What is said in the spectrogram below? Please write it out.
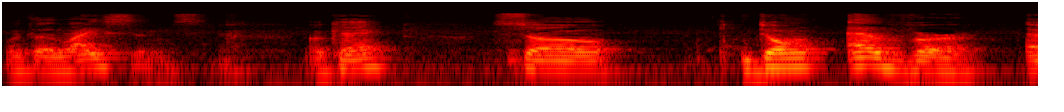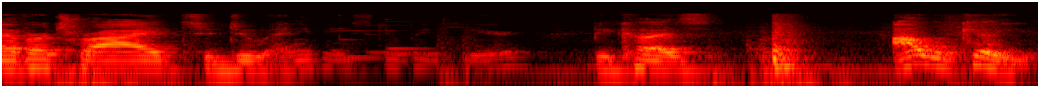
with a license. Okay? So, don't ever, ever try to do anything stupid here because I will kill you.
